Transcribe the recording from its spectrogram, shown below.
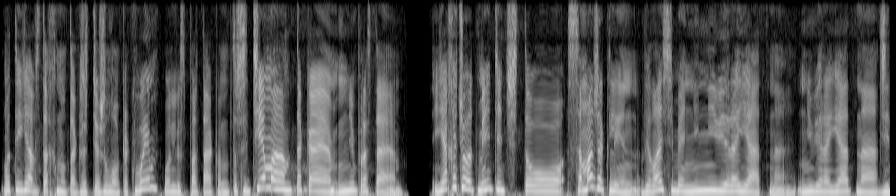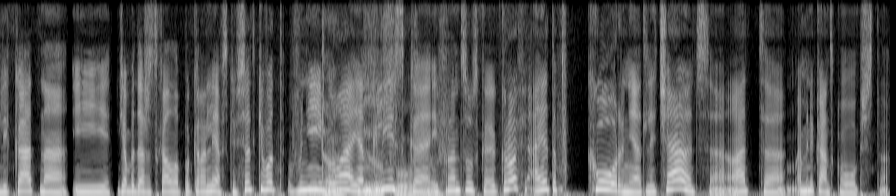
вот и я вздохну так же тяжело, как вы, Ольга Спартаковна, потому что тема такая непростая. Я хочу отметить, что сама Жаклин вела себя не- невероятно, невероятно деликатно, и я бы даже сказала по-королевски. Все-таки вот в ней Да, была и английская, безусловно. и французская кровь, а это в корне отличаются от э, американского общества.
